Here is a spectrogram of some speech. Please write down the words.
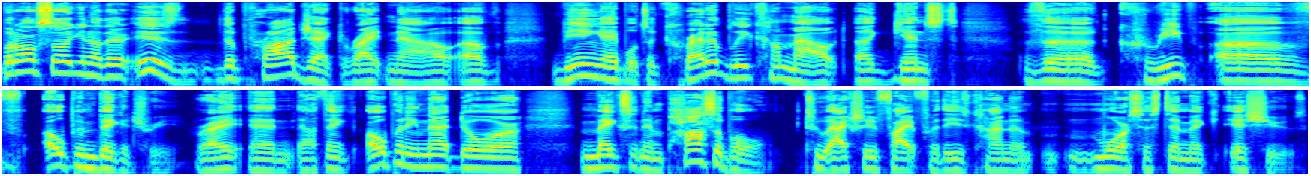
But also, you know, there is the project right now of being able to credibly come out against the creep of open bigotry, right? And I think opening that door makes it impossible to actually fight for these kind of more systemic issues.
